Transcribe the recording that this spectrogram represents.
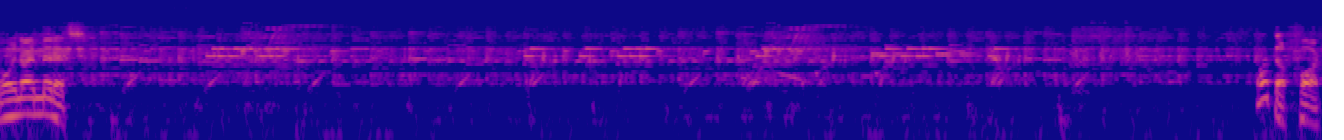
Only nine minutes. What the fuck?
